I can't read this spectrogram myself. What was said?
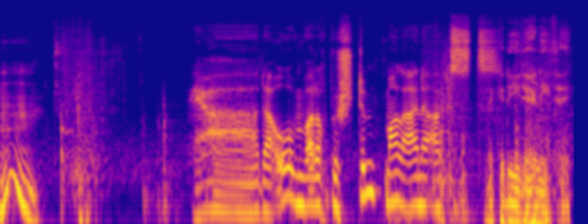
Hm. Ja, da oben war doch bestimmt mal eine Axt. I could eat anything.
